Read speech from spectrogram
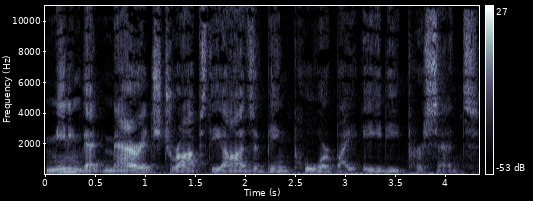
meaning that marriage drops the odds of being poor by 80%.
